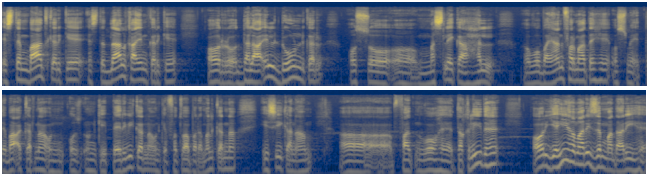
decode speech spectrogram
استمباد کر کے، استدلال قائم کر کے اور دلائل ڈھونڈ کر اس مسئلے کا حل وہ بیان فرماتے ہیں۔ اس میں اتباع کرنا، ان ان کی پیروی کرنا، ان کے فتویٰ پر عمل کرنا، اسی کا نام وہ ہے تقلید ہے۔ اور یہی ہماری ذمہ داری ہے۔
